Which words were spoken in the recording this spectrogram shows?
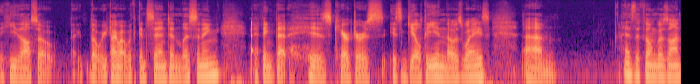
he's also like what we're talking about with consent and listening. I think that his character is is guilty in those ways um as the film goes on.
